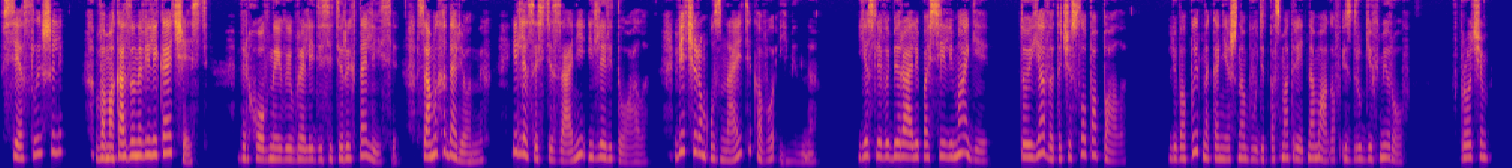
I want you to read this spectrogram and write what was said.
«Все слышали? Вам оказана великая честь. Верховные выбрали десятерых Талиси, самых одаренных, и для состязаний, и для ритуала. Вечером узнаете, кого именно. Если выбирали по силе магии, то и я в это число попала. Любопытно, конечно, будет посмотреть на магов из других миров. Впрочем,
